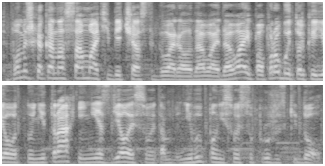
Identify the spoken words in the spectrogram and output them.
Ты помнишь, как она сама тебе часто говорила, давай, давай, попробуй только ее вот, ну, не трахни, не сделай свой, там, не выполни свой супружеский долг.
